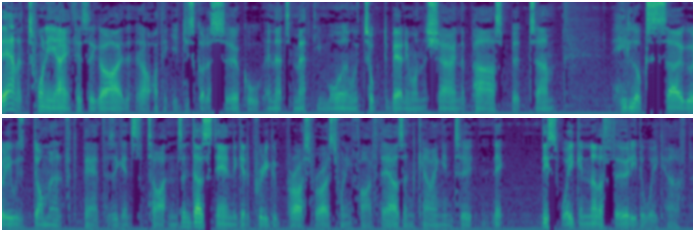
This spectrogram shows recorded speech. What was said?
down at 28th is a guy that I think you just got to circle, and that's Matthew Moylan. We've talked about him on the show in the past, but um, he looks so good. He was dominant for the Panthers against the Titans, and does stand to get a pretty good price rise, 25,000 going into this week, and another 30 the week after.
